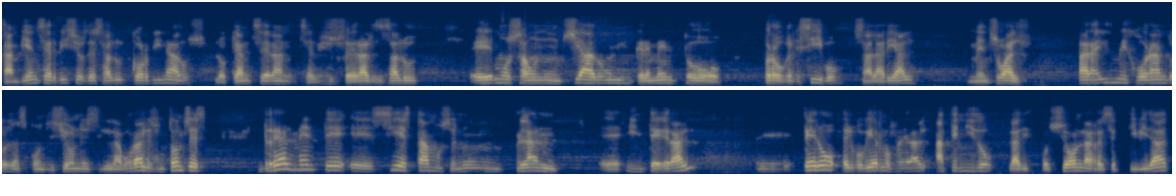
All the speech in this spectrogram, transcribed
también servicios de salud coordinados, lo que antes eran servicios federales de salud, hemos anunciado un incremento progresivo salarial mensual para ir mejorando las condiciones laborales. Entonces, realmente eh, sí estamos en un plan eh, integral, eh, pero el gobierno federal ha tenido la disposición, la receptividad.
